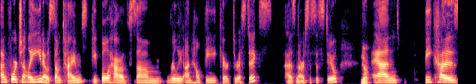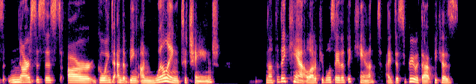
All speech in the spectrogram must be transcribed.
unfortunately, you know, sometimes people have some really unhealthy characteristics, as narcissists do. Yeah. And because narcissists are going to end up being unwilling to change. Not that they can't. A lot of people say that they can't. I disagree with that because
